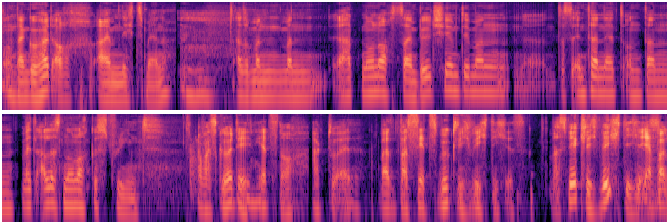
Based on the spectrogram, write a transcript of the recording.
Und dann gehört auch einem nichts mehr. Ne? Mhm. Also man, man hat nur noch seinen Bildschirm, den man, äh, das Internet und dann wird alles nur noch gestreamt. Aber was gehört dir denn jetzt noch aktuell? Was, was jetzt wirklich wichtig ist? Was wirklich wichtig ist? Ja, wa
